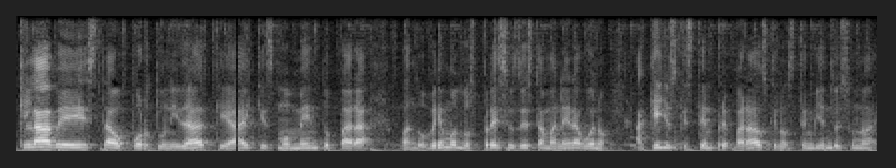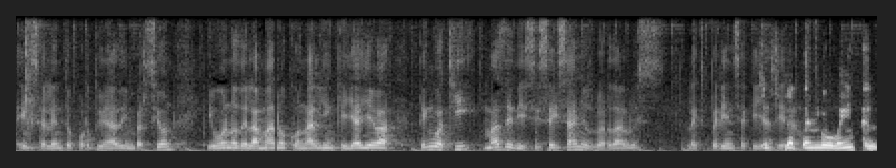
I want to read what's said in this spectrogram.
clave esta oportunidad que hay, que es momento para cuando vemos los precios de esta manera, bueno, aquellos que estén preparados, que nos estén viendo, es una excelente oportunidad de inversión y bueno, de la mano con alguien que ya lleva, tengo aquí más de 16 años, ¿verdad Luis? La experiencia que ya tiene. Ya tengo 20,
